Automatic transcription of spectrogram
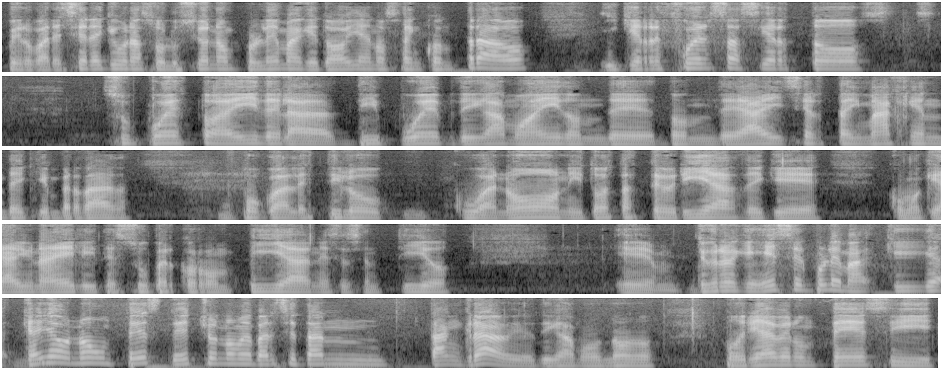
pero pareciera que es una solución a un problema que todavía no se ha encontrado y que refuerza ciertos supuesto ahí de la deep web, digamos, ahí donde, donde hay cierta imagen de que en verdad, un poco al estilo cubanón y todas estas teorías de que como que hay una élite súper corrompida en ese sentido. Eh, yo creo que ese es el problema. Que, haya o no un test, de hecho, no me parece tan, tan grave, digamos. No, podría haber un test y,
